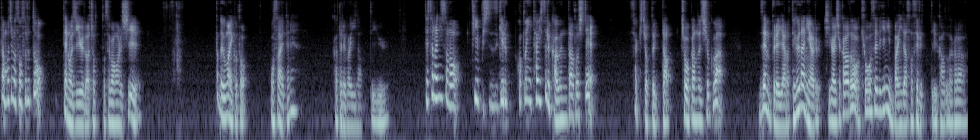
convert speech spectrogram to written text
ただもちろんそうすると、手の自由度はちょっと狭まるし、ただうまいこと抑えてね、勝てればいいなっていう。で、さらにその、キープし続けることに対するカウンターとして、さっきちょっと言った長官の辞職は、全プレイヤーの手札にある被害者カードを強制的に倍に出させるっていうカードだから、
